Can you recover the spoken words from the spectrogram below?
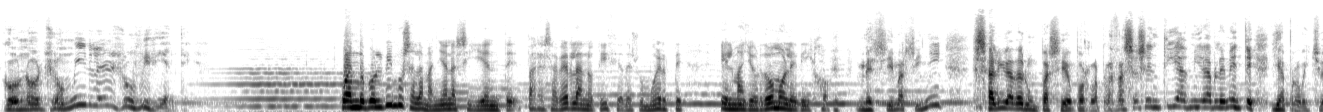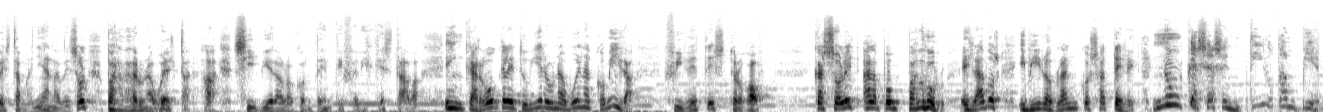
Con ocho mil es suficiente. Cuando volvimos a la mañana siguiente para saber la noticia de su muerte, el mayordomo le dijo: Monsieur Marsigny salió a dar un paseo por la plaza. Se sentía admirablemente y aprovechó esta mañana de sol para dar una vuelta. Ah, si viera lo contento y feliz que estaba. Encargó que le tuviera una buena comida: filete strogoff, casolet a la pompadour, helados y vino blanco satelet. Nunca se ha sentido tan bien.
